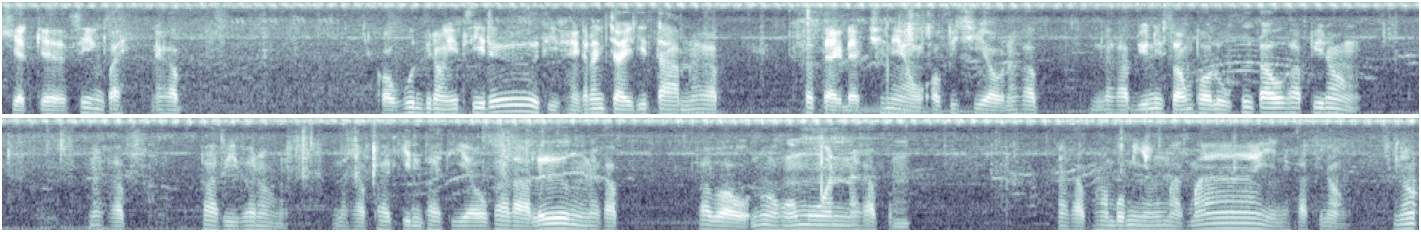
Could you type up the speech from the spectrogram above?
เขียดแกซิ่งไปนะครับขอบคุณพี่น้องเอฟซีเด้อที่ให้กำลังใจที่ตามนะครับสแต็กแดกชแนลออฟฟิเชียลนะครับ นะครับอยู่ในสองพอลูกคือเก่าครับพี่น้องนะครับพาพี่พี่น้องนะครับพากินพาเที่ยวพาลาเรื่องนะครับพาเบาหนัวหัวมวนนะครับ ผมนะครับห้ามบ่มีหยังมากมายนะครับ พี่น้องเนาะ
